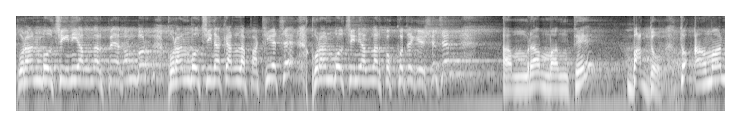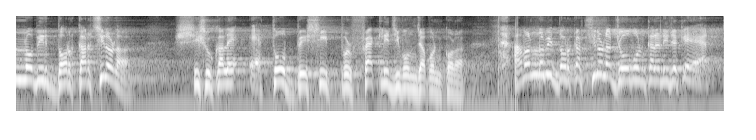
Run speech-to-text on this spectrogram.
কোরআন বলছে ইনি আল্লাহর পেগম্বর, কোরআন বলছে ইনাকে আল্লাহ পাঠিয়েছে, কোরআন বলছে ইনি আল্লাহর পক্ষ থেকে এসেছেন। আমরা মানতে বাধ্য। তো আমার নবীর দরকার ছিল না শিশুকালে এত বেশি পারফেক্টলি জীবনযাপন করা। আমার নবীর দরকার ছিল না যৌবনকালে নিজেকে এত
